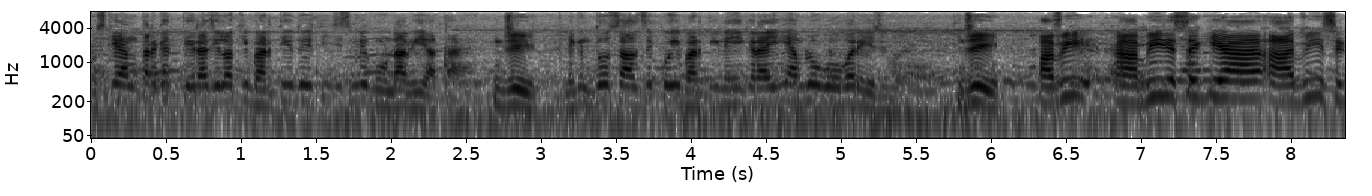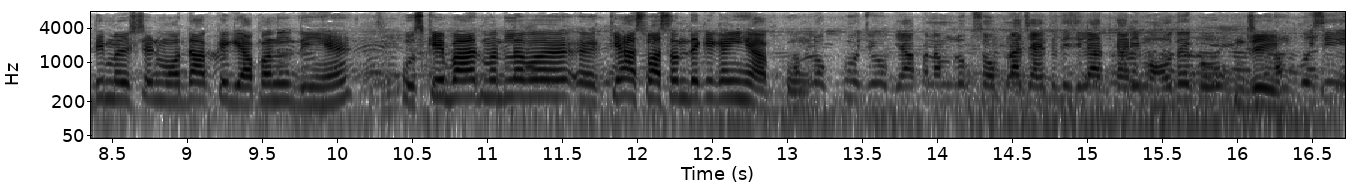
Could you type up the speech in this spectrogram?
उसके अंतर्गत तेरह जिलों की भर्ती हुई थी जिसमें गोंडा भी आता है। जी। लेकिन दो साल से कोई भर्ती नहीं कराई गई हम लोग ओवर एज हुए हैं। जी अभी अभी जैसे कि अभी सिटी मजिस्ट्रेट महोदय आपके ज्ञापन दी हैं उसके बाद मतलब क्या आश्वासन दे के गई हैं आपको हम लोग को जो ज्ञापन हम लोग सौंपना चाहते थे जिलाधिकारी महोदय को जी। हमको इसी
